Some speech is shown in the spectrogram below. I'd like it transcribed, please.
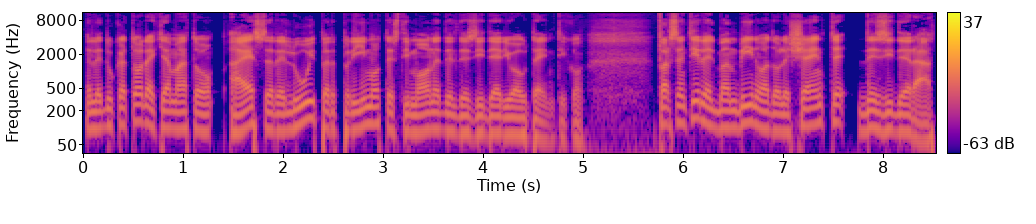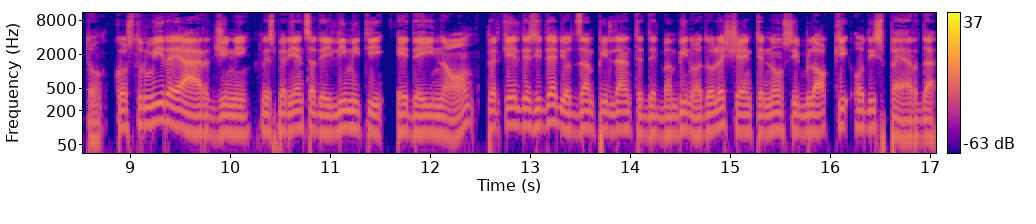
l'educatore è chiamato a essere lui per primo testimone del desiderio autentico. Far sentire il bambino adolescente desiderato, costruire argini, l'esperienza dei limiti e dei no, perché il desiderio zampillante del bambino adolescente non si blocchi o disperda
